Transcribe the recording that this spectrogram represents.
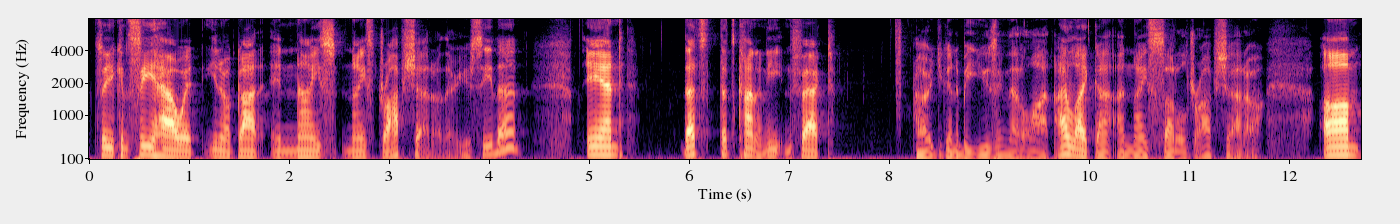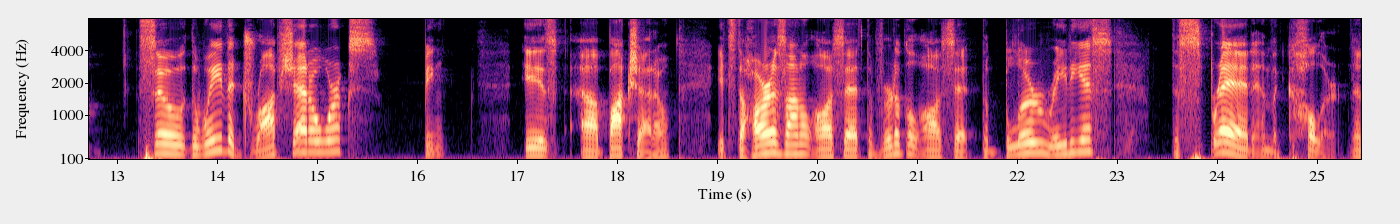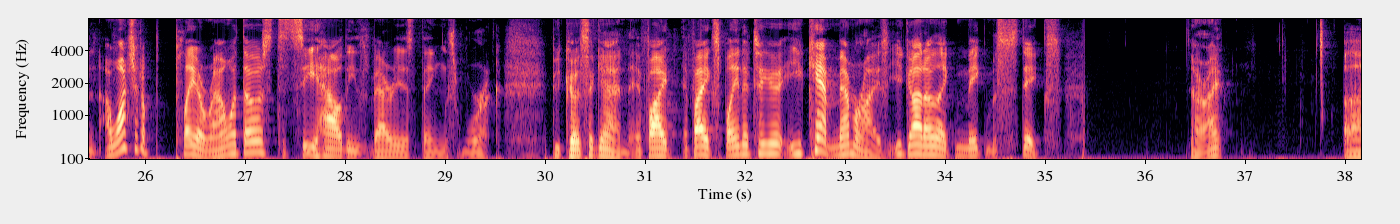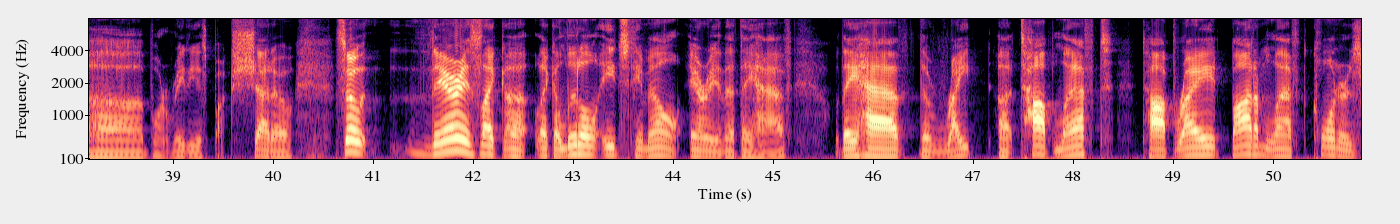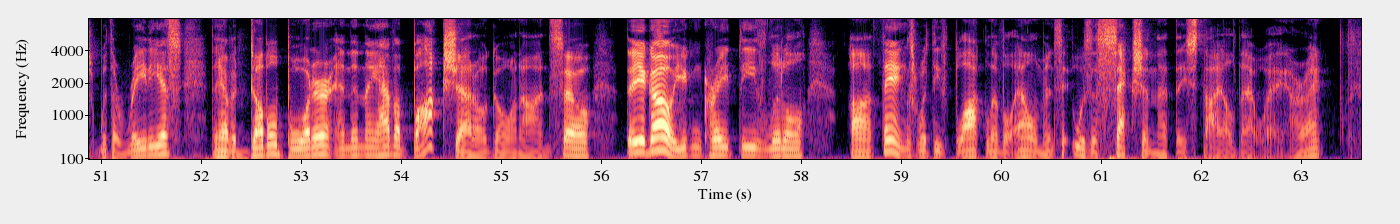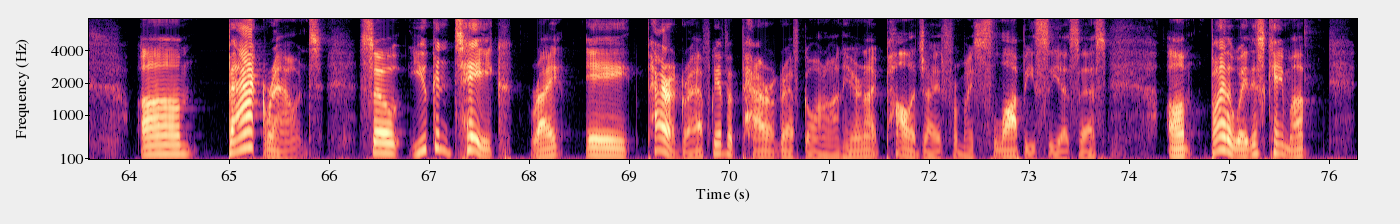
So you can see how it, you know, got a nice, nice drop shadow there. You see that? And that's that's kind of neat. In fact, uh, you're going to be using that a lot. I like a, a nice subtle drop shadow. Um, so the way the drop shadow works, bing, is uh, box shadow. It's the horizontal offset, the vertical offset, the blur radius, the spread, and the color. And I want you to play around with those to see how these various things work. Because again, if I if I explain it to you, you can't memorize it. You gotta like make mistakes. All right. Uh, border radius, box shadow. So there is like a like a little HTML area that they have. They have the right uh, top left top right, bottom left corners with a radius. They have a double border and then they have a box shadow going on. So there you go. You can create these little uh, things with these block level elements. It was a section that they styled that way. All right. Um, background. So you can take right a paragraph. We have a paragraph going on here, and I apologize for my sloppy CSS. Um, by the way, this came up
